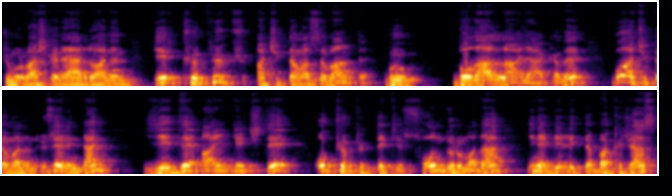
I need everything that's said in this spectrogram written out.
Cumhurbaşkanı Erdoğan'ın bir köpük açıklaması vardı. Bu dolarla alakalı. Bu açıklamanın üzerinden 7 ay geçti. O köpükteki son duruma da yine birlikte bakacağız.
